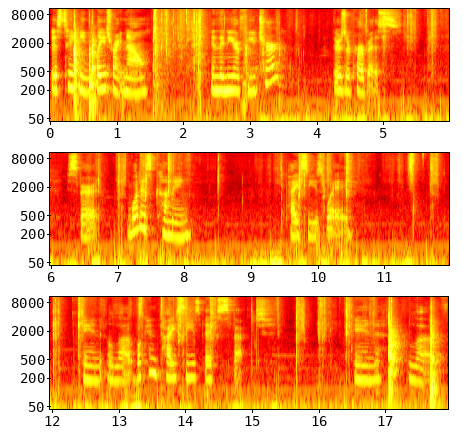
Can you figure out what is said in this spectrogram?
is taking place right now in the near future, there's a purpose. Spirit, what is coming Pisces way in love? What can Pisces expect in love?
